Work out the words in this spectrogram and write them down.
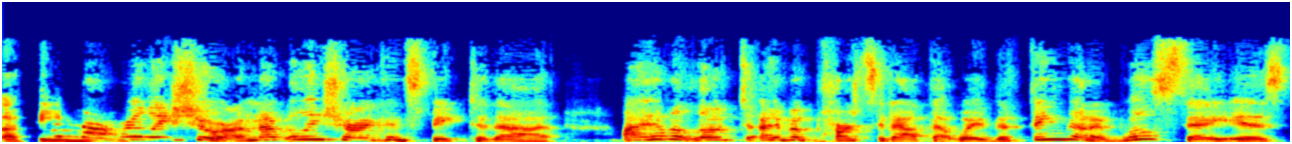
a theme. I'm not really sure. I'm not really sure I can speak to that. I haven't looked, I haven't parsed it out that way. The thing that I will say is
